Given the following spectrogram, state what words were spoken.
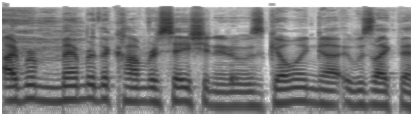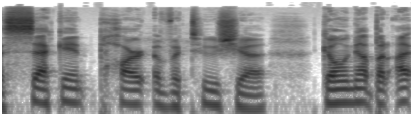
I remember the conversation and it was going up it was like the second part of Atusha going up but I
